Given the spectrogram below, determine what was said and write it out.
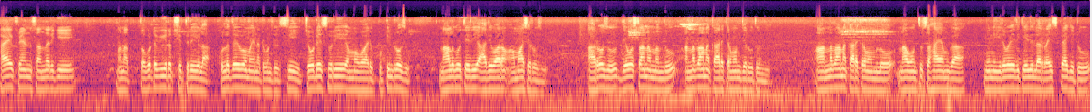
హాయ్ ఫ్రెండ్స్ అందరికీ. మన తొగట వీర క్షత్రియుల కులదైవమైనటువంటి శ్రీ చౌడేశ్వరి అమ్మవారి పుట్టినరోజు నాలుగో తేదీ ఆదివారం అమాస రోజు. ఆ రోజు దేవస్థానం నందు అన్నదాన కార్యక్రమం జరుగుతుంది. ఆ అన్నదాన కార్యక్రమంలో నా వంతు సహాయంగా నేను ఇరవై ఐదు కేజీల రైస్ ప్యాకెటు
